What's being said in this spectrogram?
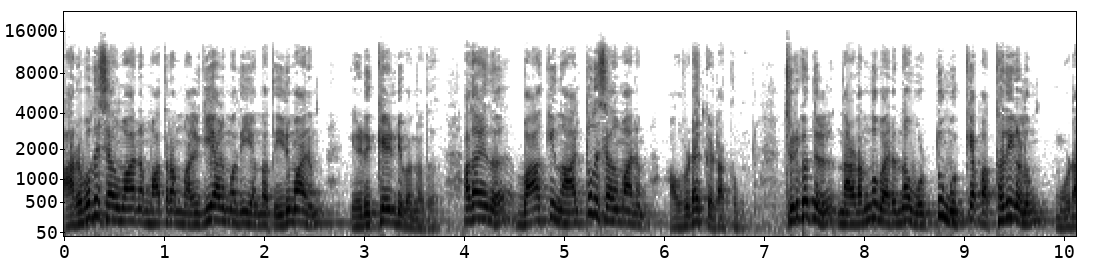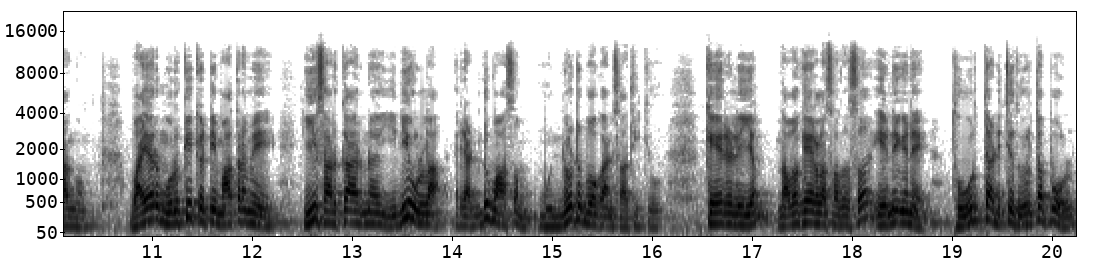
അറുപത് ശതമാനം മാത്രം നൽകിയാൽ മതി എന്ന തീരുമാനം എടുക്കേണ്ടി വന്നത്. അതായത് ബാക്കി നാൽപ്പത് ശതമാനം അവിടെ കിടക്കും. ചുരുക്കത്തിൽ നടന്നു വരുന്ന ഒട്ടുമുഖ്യ പദ്ധതികളും മുടങ്ങും. വയർ മുറുക്കിക്കെട്ടി മാത്രമേ ഈ സർക്കാരിന് ഇനിയുള്ള രണ്ടു മാസം മുന്നോട്ട് പോകാൻ സാധിക്കൂ. കേരളീയം നവകേരള സദസ്സ് എന്നിങ്ങനെ ധൂർത്തടിച്ച് തീർത്തപ്പോൾ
